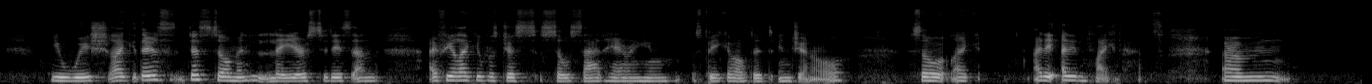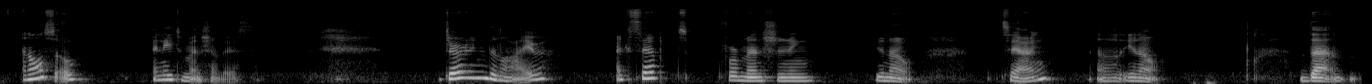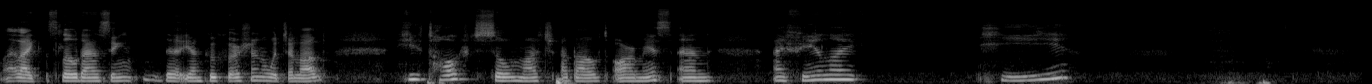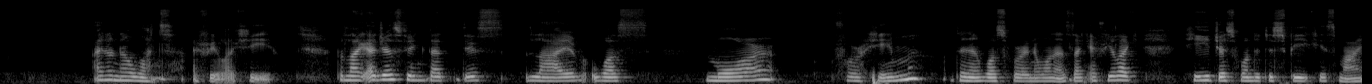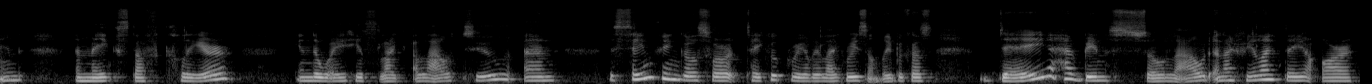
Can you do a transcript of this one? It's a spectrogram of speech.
you wish like there's just so many layers to this and i feel like it was just so sad hearing him speak about it in general so like i, di- I didn't like that um and also i need to mention this during the live except for mentioning you know Taehyung, uh, you know, that like slow dancing, the Jungkook version, which I loved. He talked so much about armies, and I feel like he. I don't know what I feel like he, but like I just think that this live was more for him than it was for anyone else. Like I feel like he just wanted to speak his mind and make stuff clear in the way he's like allowed to. And the same thing goes for Taekook really like recently because they have been so loud and I feel like they are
